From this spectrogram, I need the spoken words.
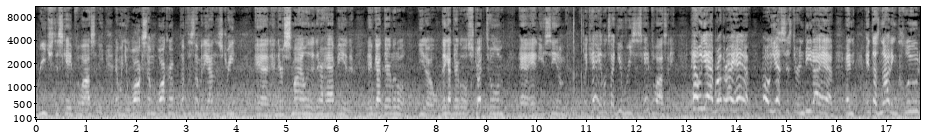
reached escape velocity. And when you walk some walk up, up to somebody on the street and, and they're smiling and they're happy and they've got their little, you know, they got their little strut to them and, and you see them like, hey, it looks like you've reached escape velocity. Hell yeah, brother, I have. Oh yes, sister, indeed I have. And it does not include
